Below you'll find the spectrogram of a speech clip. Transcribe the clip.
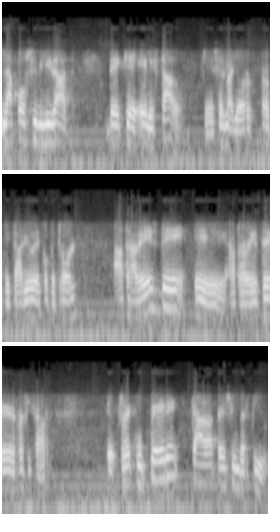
la posibilidad de que el Estado, que es el mayor propietario de Ecopetrol, a través de, eh, a través de Reficar, eh, recupere cada peso invertido.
